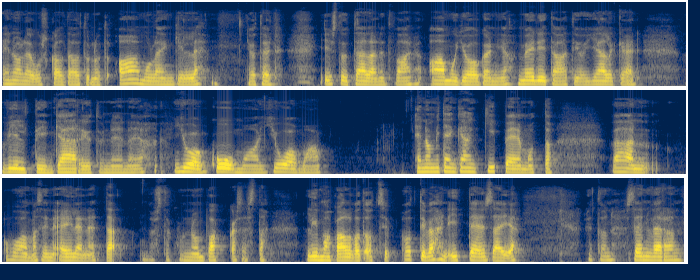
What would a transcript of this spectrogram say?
En ole uskaltautunut aamulenkille, joten istun täällä nyt vaan aamujoogan ja meditaation jälkeen viltiin käärytyneenä ja juon kuumaa juomaa. En ole mitenkään kipeä, mutta vähän huomasin eilen, että tuosta kunnon pakkasesta limakalvot otti, otti vähän itteensä ja nyt on sen verran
